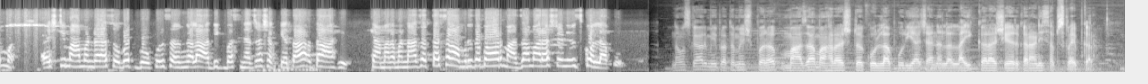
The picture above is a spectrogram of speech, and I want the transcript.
एस टी महामंडळासोबत गोकुळ संघाला अधिक बसण्याच्या शक्यता आता आहे. कॅमेरामन नाजत तसं अमृता पवार माझा महाराष्ट्र न्यूज कोल्हापूर. नमस्कार मी प्रथमेश परब. माझा महाराष्ट्र कोल्हापूर या चॅनलला लाईक करा शेअर करा आणि सबस्क्राईब करा.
